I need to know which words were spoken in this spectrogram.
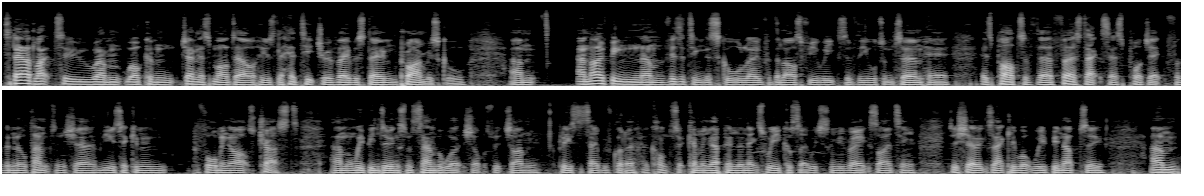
Today, I'd like to um, welcome Janice Mardell, who's the head teacher of Overstone Primary School. Um, and I've been um, visiting the school over the last few weeks of the autumn term here as part of the First Access project for the Northamptonshire Music and Performing Arts Trust. Um, and we've been doing some samba workshops, which I'm pleased to say we've got a, a concert coming up in the next week or so, which is going to be very exciting to show exactly what we've been up to. Um,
